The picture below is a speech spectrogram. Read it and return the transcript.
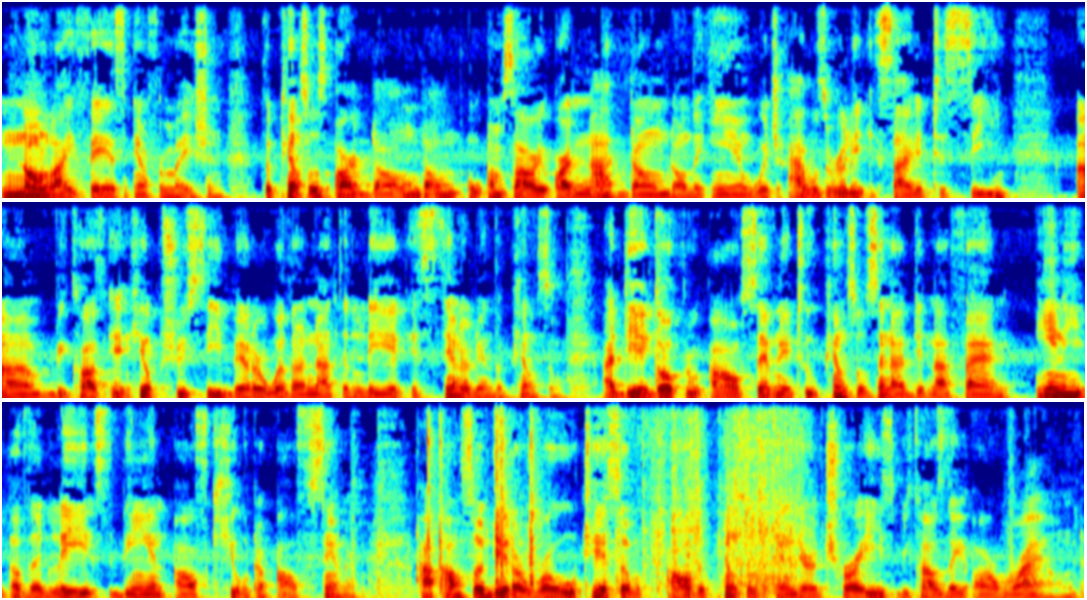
no light fast information. The pencils are domed on, I'm sorry, are not domed on the end, which I was really excited to see um, because it helps you see better whether or not the lid is centered in the pencil. I did go through all 72 pencils and I did not find any of the lids being off kilter, off center. I also did a roll test of all the pencils in their trays because they are round.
